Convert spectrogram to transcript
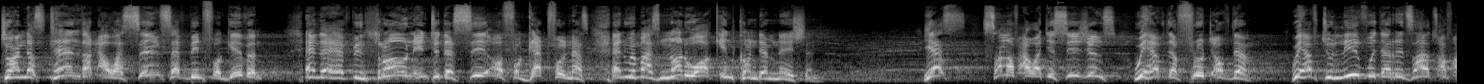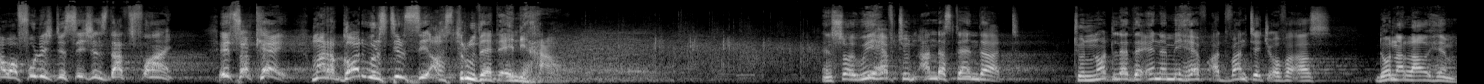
to understand that our sins have been forgiven and they have been thrown into the sea of forgetfulness, and we must not walk in condemnation. Yes, some of our decisions, we have the fruit of them. We have to live with the results of our foolish decisions. That's fine. It's okay. But God will still see us through that anyhow. And so we have to understand that to not let the enemy have advantage over us, don't allow him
